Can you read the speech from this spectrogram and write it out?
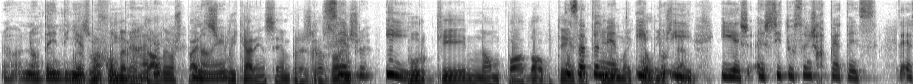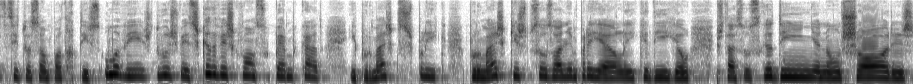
não- não tem dinheiro Mas o para fundamental comprar, é os pais é? explicarem sempre as razões Sempre. E- porquê não pode obter Exatamente, aquilo e, naquele e- instante. e as, as situações repetem-se. Essa situação pode repetir-se uma vez, duas vezes, cada vez que vão ao supermercado. E por mais que se explique, por mais que as pessoas olhem para ela e que digam está sossegadinha, não chores,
